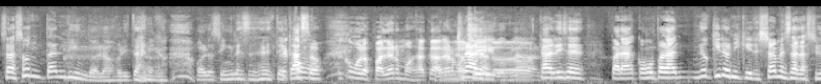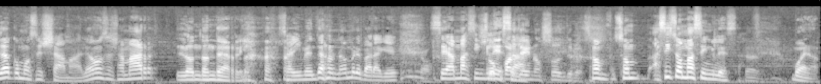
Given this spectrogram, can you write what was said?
o sea, son tan lindos los británicos o los ingleses en este es, caso. como, es como los Palermos de acá. Palermo Claro. chico, claro. Claro, le dicen, para, como para, no quiero ni que le llames a la ciudad como se llama, le vamos a llamar Londonderry. o sea, inventaron un nombre para que No. sea más inglesa. parte de nosotros. Son- son- así son más inglesas. Claro. Bueno,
